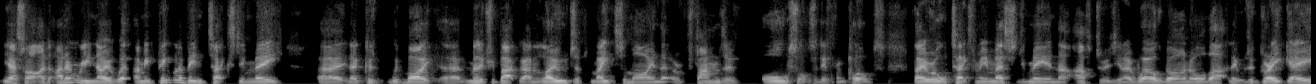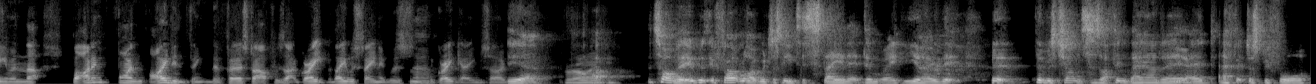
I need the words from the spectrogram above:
yeah, so I, I don't really know. What, I mean, people have been texting me, uh, you know, because with my uh, military background, loads of mates of mine that are fans of all sorts of different clubs. They were all texting me and messaging me and that afterwards, you know, well done, all that, and it was a great game and that. But I didn't find, I didn't think the first half was that great, but they were saying it was No. a great game. So Yeah. Right. Tom, it, was, it felt like we just need to stay in it, didn't we? You know, that that there was chances. I think they had a, Yeah. an effort just before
